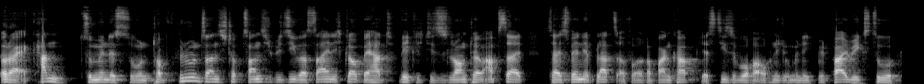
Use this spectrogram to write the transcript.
oder er kann zumindest so ein Top 25, Top 20 Receiver sein. Ich glaube, er hat wirklich dieses Long-Term Upside. Das heißt, wenn ihr Platz auf eurer Bank habt, jetzt diese Woche auch nicht unbedingt mit Bye Weeks zu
